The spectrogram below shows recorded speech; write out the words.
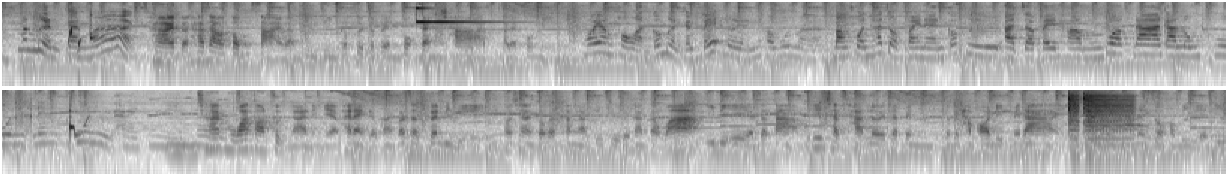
ำมันเหมือนกันมาก ใช่แต่ถ้าจะเอาตรงสายแบบจริง ๆ ก็คือจะเป็นพวกแบงค์ชาติอะไรพวกนี้ เพราะอย่างของหวานก็เหมือนกันเป๊ะเลยอย่างที่เขาพูดมา บางคนถ้าจบ finance ก็คืออาจจะไปทำพวกด้านการลงทุนเล่นหุ้นอะไรพวก อืนี้มใช่เพราะว่าตอนฝึกงานอย่างเงี้ยแผนกเดียวกันก็เจอเพื่อน BBA เพราะฉะนั้นก็แบบทำงานฟิลๆเดียวกันแต่ว่า EBA อะจะต่างที่ชัดๆเลยจะเป็นจะไปทำออดิตไม่ได้ ในส่วนของ BBA ที่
